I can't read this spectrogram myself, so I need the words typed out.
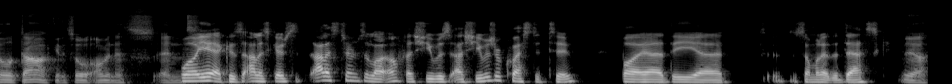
all dark and it's all ominous. And Well, yeah, because Alice goes. Alice turns the light off as she was as she was requested to by uh, the uh, someone at the desk. yeah,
